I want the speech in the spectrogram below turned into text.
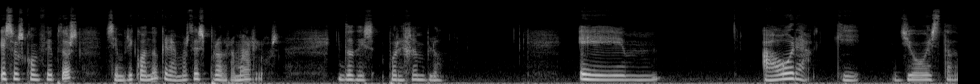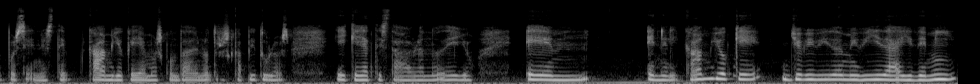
esos conceptos siempre y cuando queramos desprogramarlos. Entonces, por ejemplo, em, ahora que yo he estado pues en este cambio que ya hemos contado en otros capítulos y que ya te estaba hablando de ello, em, en el cambio que yo he vivido en mi vida y de mí,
